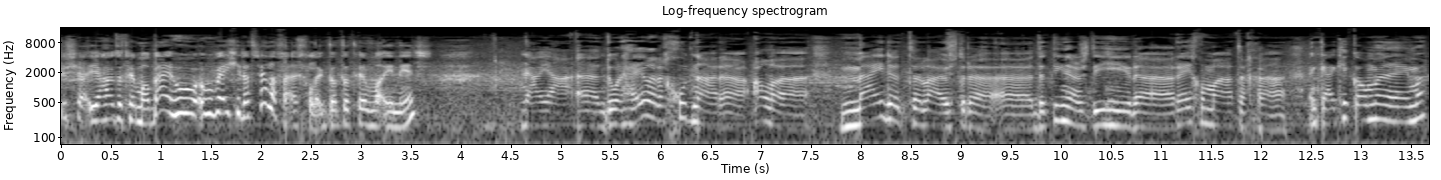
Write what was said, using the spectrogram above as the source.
Dus ja, je houdt het helemaal bij. Hoe, hoe weet je dat zelf eigenlijk, dat dat helemaal in is? Nou ja, eh, door heel erg goed naar eh, alle meiden te luisteren. eh, de tieners die hier regelmatig een kijkje komen nemen.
